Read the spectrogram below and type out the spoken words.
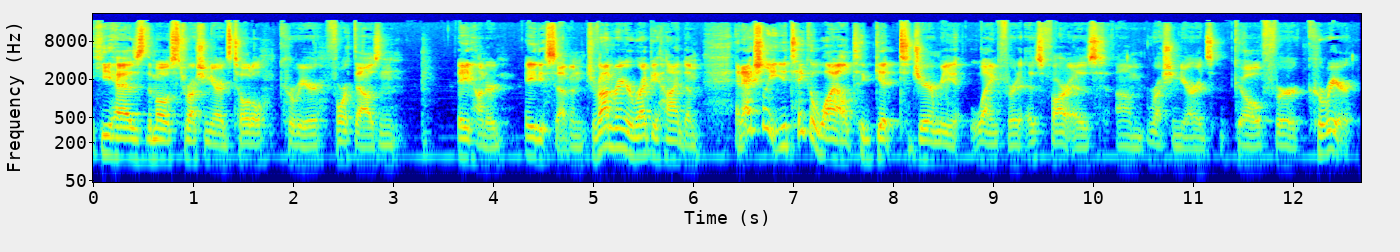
he has the most rushing yards total career, 4,887. Javon Ringer right behind him. And actually, you take a while to get to Jeremy Langford as far as um, rushing yards go for career.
